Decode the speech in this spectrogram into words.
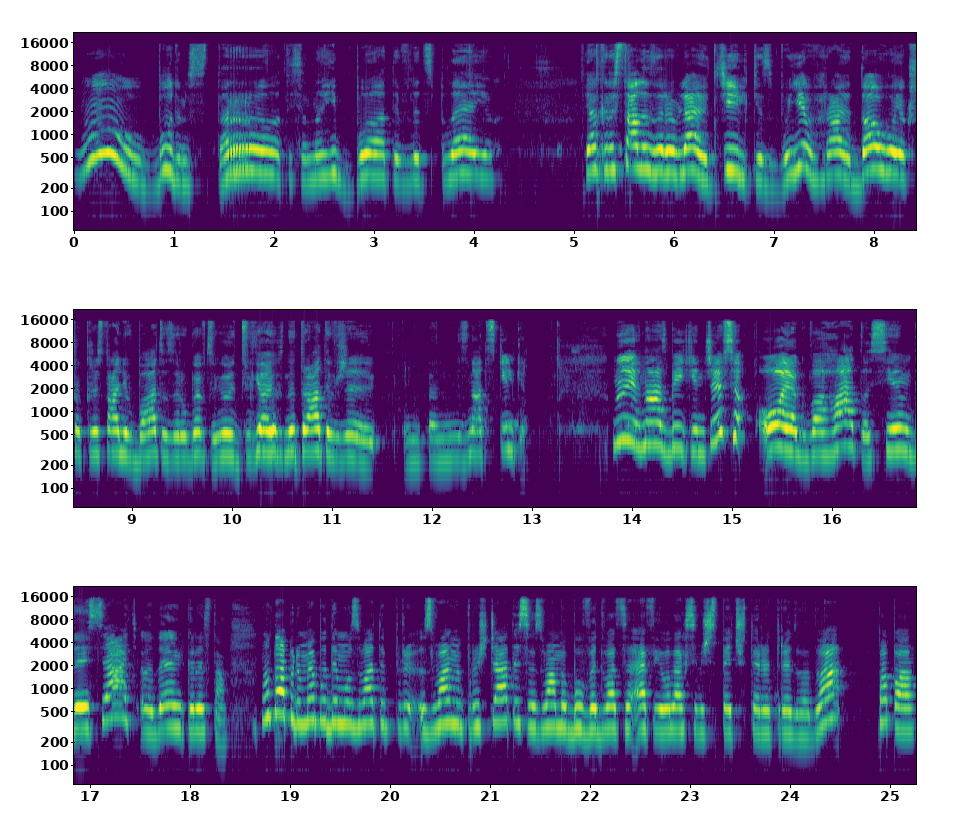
Ну, будемо старатися нагибати в летсплеях. Я кристали заробляю тільки з боїв, граю довго, якщо кристалів багато заробив, то я- їх не тратив вже не знати скільки. Ну і в нас бій кінчився. О, як багато! 71 кристал. Ну добре, ми будемо звати, з вами прощатися. З вами був В20Ф і Олег 7654322. Па-па!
